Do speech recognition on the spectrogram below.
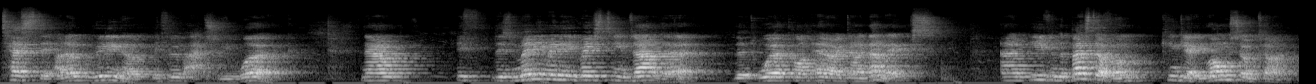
test it. I don't really know if it will actually work. Now, if there's many, many race teams out there that work on aerodynamics, and even the best of them can get it wrong sometimes.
